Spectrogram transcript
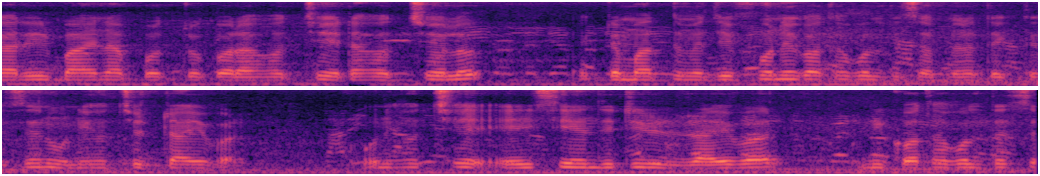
গাড়ির বায়নাপত্র করা হচ্ছে, এটা হচ্ছে হলো একটা মাধ্যমে যে ফোনে কথা বলতেছে আপনারা দেখতেছেন, উনি হচ্ছে ড্রাইভার উনি হচ্ছে এই সিএনজিটির ড্রাইভার উনি কথা বলতেছে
